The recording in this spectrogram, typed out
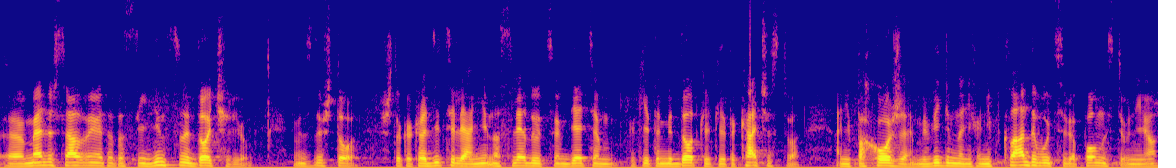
э, сравнивает это с единственной дочерью. Имеется в виду, что, что как родители, они наследуют своим детям какие-то медот, какие-то качества, они похожи, мы видим на них, они вкладывают себя полностью в нее.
